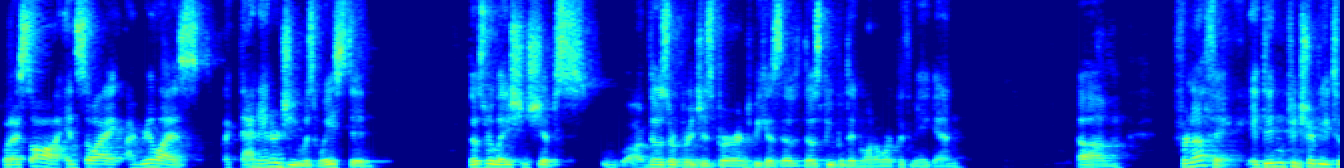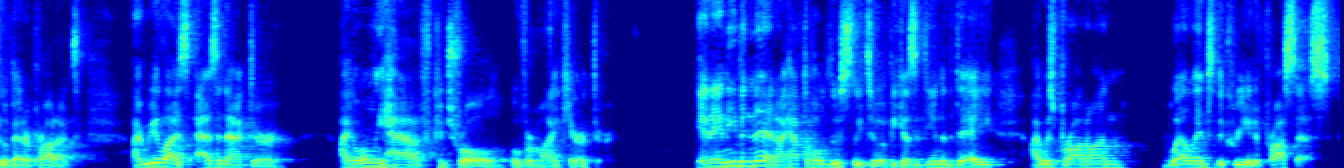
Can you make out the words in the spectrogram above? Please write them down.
what I saw. And so I, I realized like that energy was wasted. Those relationships, uh, those are bridges burned because those, those people didn't want to work with me again um, for nothing. It didn't contribute to a better product. I realized as an actor, I only have control over my character. And, and even then, I have to hold loosely to it because at the end of the day, I was brought on well into the creative process.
